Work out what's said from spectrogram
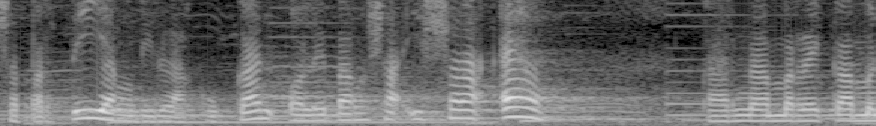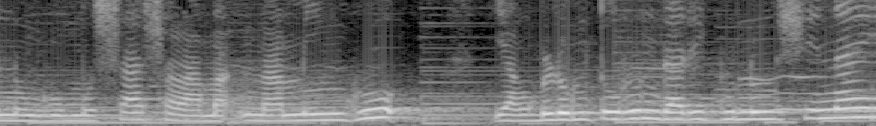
seperti yang dilakukan oleh bangsa Israel. Karena mereka menunggu Musa selama enam minggu yang belum turun dari gunung Sinai.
